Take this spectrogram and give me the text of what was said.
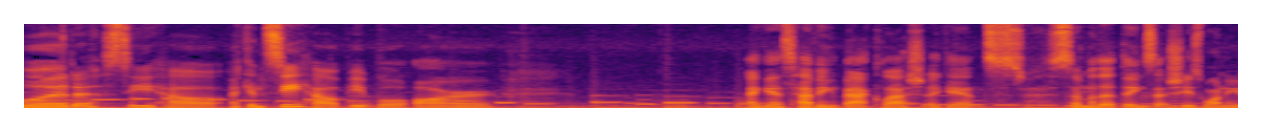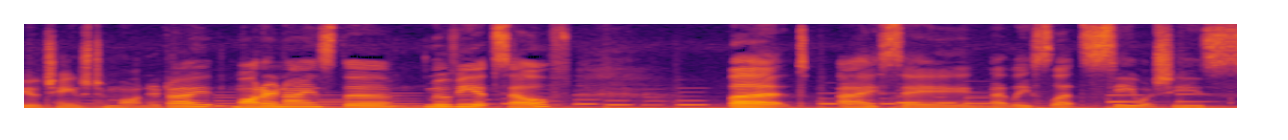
would see how I can see how people are I guess having backlash against some of the things that she's wanting to change to modernize modernize the movie itself. But I say at least let's see what she's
